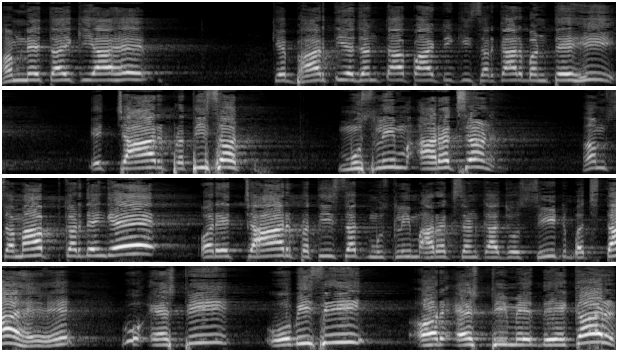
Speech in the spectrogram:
हमने तय किया है कि भारतीय जनता पार्टी की सरकार बनते ही ये चार प्रतिशत मुस्लिम आरक्षण हम समाप्त कर देंगे और ये चार प्रतिशत मुस्लिम आरक्षण का जो सीट बचता है, वो एसटी, ओबीसी और एसटी में देकर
